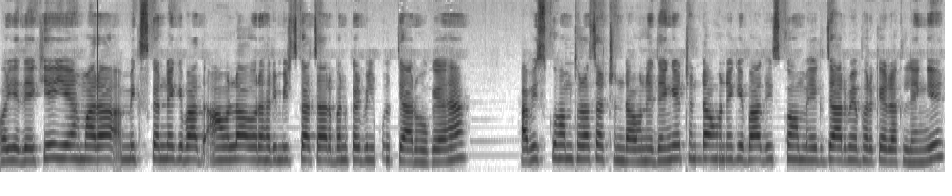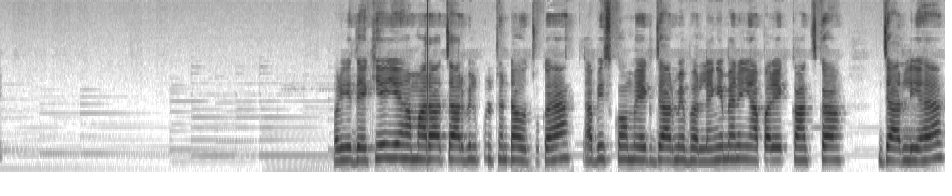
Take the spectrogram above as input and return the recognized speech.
और ये देखिए, ये हमारा मिक्स करने के बाद आंवला और हरी मिर्च का अचार बनकर बिल्कुल तैयार हो गया है। अब इसको हम थोड़ा सा ठंडा होने देंगे। ठंडा होने के बाद इसको हम एक जार में भर के रख लेंगे। और ये देखिए, ये हमारा अचार बिल्कुल ठंडा हो चुका है। अब इसको हम एक जार में भर लेंगे। मैंने यहाँ पर एक कांच का जार लिया है।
